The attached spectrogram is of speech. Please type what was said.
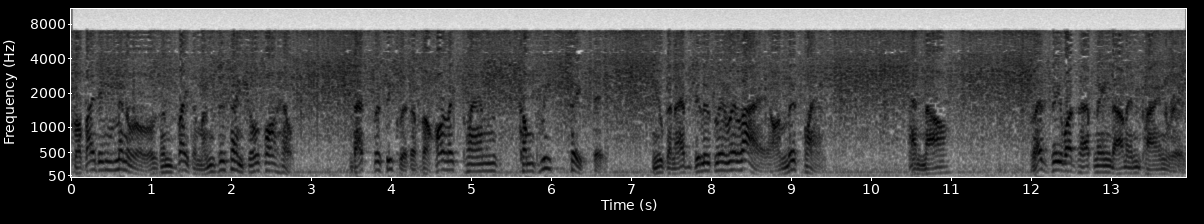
providing minerals and vitamins essential for health. That's the secret of the Horlick plan's complete safety. You can absolutely rely on this plan. And now, let's see what's happening down in Pine Ridge.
